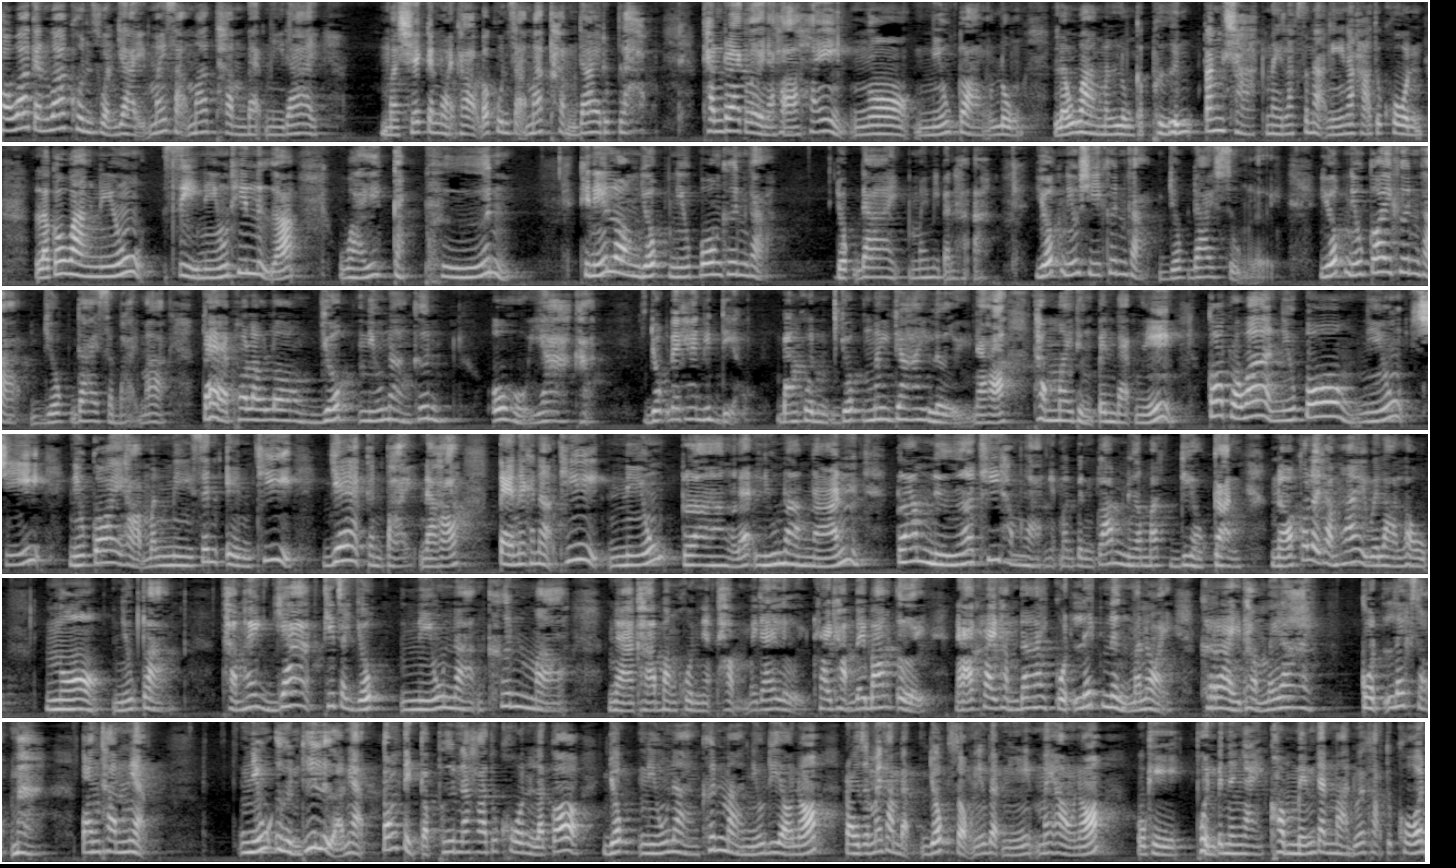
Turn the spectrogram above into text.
เขาว่ากันว่าคนส่วนใหญ่ไม่สามารถทำแบบนี้ได้ มาเช็คกันหน่อยค่ะ ว่าคุณสามารถทำได้หรือเปล่า ขั้นแรกเลยนะคะ ให้งอนิ้วกลางลง แล้ววางมันลงกับพื้นตั้งฉากในลักษณะนี้นะคะ ทุกคน แล้วก็วางนิ้วสี่นิ้วที่เหลือ ไว้กับพื้น ทีนี้ลองยกนิ้วโป้งขึ้นค่ะ ยกได้ไม่มีปัญหา ยกนิ้วชี้ขึ้นค่ะ ยกได้สูงเลย ยกนิ้วก้อยขึ้นค่ะ ยกได้สบายมาก แต่พอเราลองยกนิ้วนางขึ้น โอ้โหยากค่ะ ยกได้แค่นิดเดียว บางคนยกไม่ได้เลยนะคะทำไมถึงเป็นแบบนี้ ก็เพราะว่านิ้วโป้ง นิ้วชี้ นิ้วก้อยค่ะ มันมีเส้นเอ็นที่แยกกันไปนะคะ แต่ในขณะที่นิ้วกลางและนิ้วนางนั้นกล้ามเนื้อที่ทำงานเนี่ยมันเป็นกล้ามเนื้อมัดเดียวกันเนาะก็เลยทำให้เวลาเรางอนิ้วกลาง ทำให้ยากที่จะยกนิ้วนางขึ้นมานะคะ บางคนเนี่ยทำไม่ได้เลย ใครทำได้บ้างเอ่ยนะคะใครทำได้กดเลขหนึ่งมาหน่อย ใครทำไม่ได้ กดเลขสองมา ตอนทำเนี่ยนิ้วอื่นที่เหลือเนี่ยต้องติดกับพื้นนะคะทุกคนแล้วก็ยกนิ้วนางขึ้นมานิ้วเดียวเนาะเราจะไม่ทำแบบยกสองนิ้วแบบนี้ไม่เอาเนาะโอเค ผลเป็นยังไง คอมเมนต์กันมาด้วยค่ะทุกคน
